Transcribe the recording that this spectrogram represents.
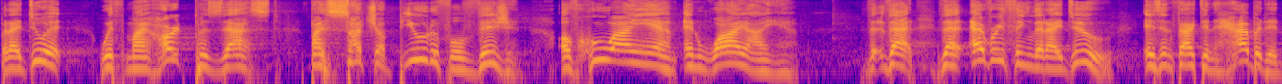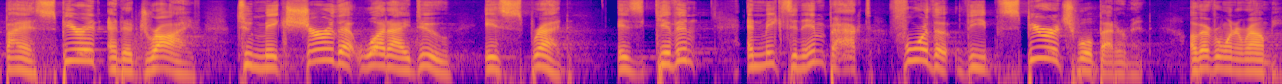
But I do it with my heart possessed by such a beautiful vision of who I am and why I am. Th- that, that everything that I do is in fact inhabited by a spirit and a drive to make sure that what I do is spread, is given, and makes an impact for the, the spiritual betterment of everyone around me.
